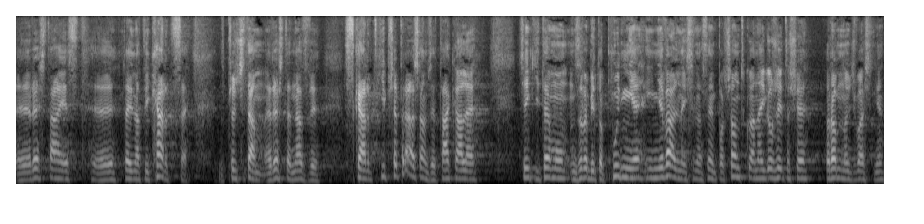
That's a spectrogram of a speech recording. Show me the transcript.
e, reszta jest e, tutaj na tej kartce. Przeczytam resztę nazwy z kartki. Przepraszam, że tak, ale dzięki temu zrobię to płynnie i nie walnę się na samym początku, a najgorzej to się romnąć właśnie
